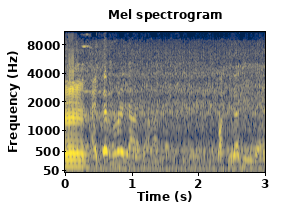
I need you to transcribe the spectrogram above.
ਹੂੰ। ਇੱਧਰ ਥੋੜਾ ਜ਼ਿਆਦਾ ਜ਼ਿਆਦਾ। ਬਾਕੀ ਦਾ ਠੀਕ ਹੈ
